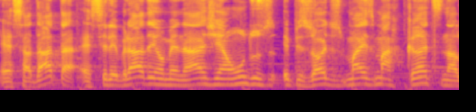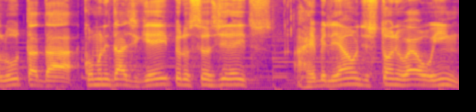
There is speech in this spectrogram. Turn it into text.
Essa data é celebrada em homenagem a um dos episódios mais marcantes na luta da comunidade gay pelos seus direitos, a rebelião de Stonewall Inn,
